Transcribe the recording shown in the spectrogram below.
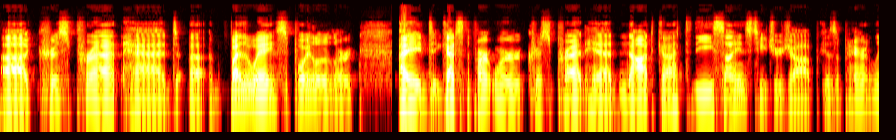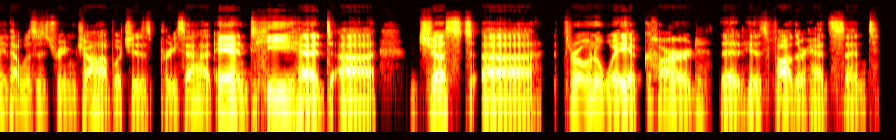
uh, Chris Pratt had, uh, by the way, spoiler alert, I got to the part where Chris Pratt had not got the science teacher job because apparently that was his dream job, which is pretty sad. And he had uh, just uh, thrown away a card that his father had sent.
